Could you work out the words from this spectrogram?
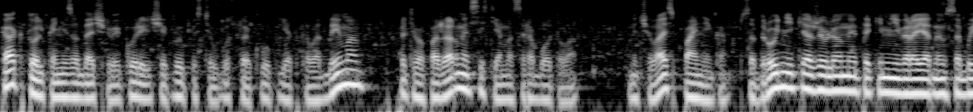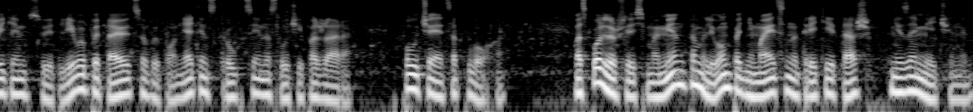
Как только незадачливый курильщик выпустил густой клуб едкого дыма, противопожарная система сработала. Началась паника. Сотрудники, оживленные таким невероятным событием, суетливо пытаются выполнять инструкции на случай пожара. Получается плохо. Воспользовавшись моментом, Леон поднимается на третий этаж незамеченным.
